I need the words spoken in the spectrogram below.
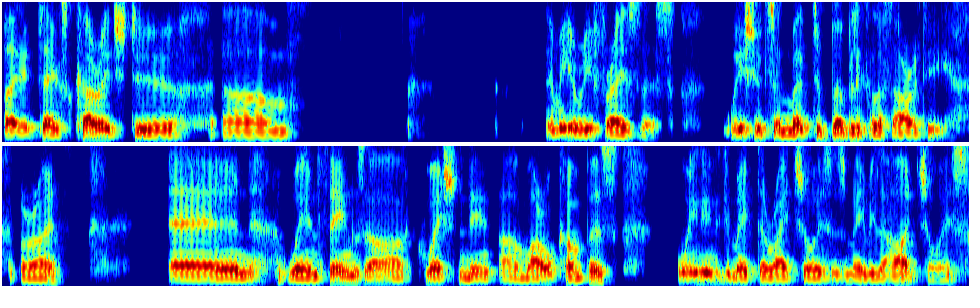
But it takes courage to. Um, let me rephrase this. We should submit to biblical authority, all right? And when things are questioning our moral compass, we need to make the right choices, maybe the hard choice,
